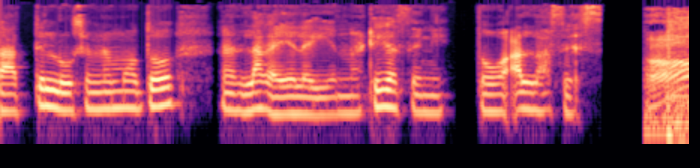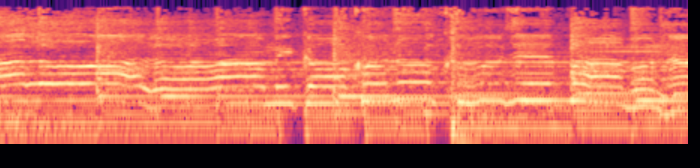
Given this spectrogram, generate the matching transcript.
গাতে লোশনের মতো লাগাইয়া লাগিয়ে না, ঠিক আছে নি? তো আল্লাহ হাফেজ। আমি কখনো খুঁজে পাবো না।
